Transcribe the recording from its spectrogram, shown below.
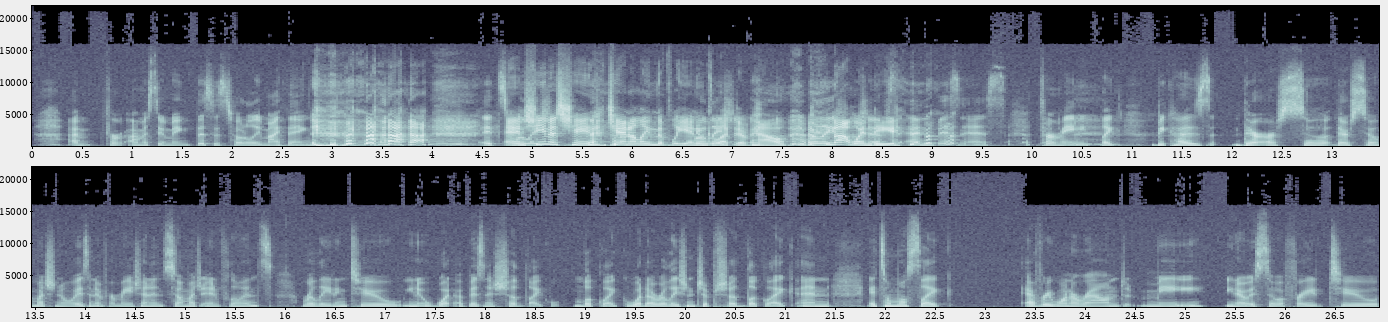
I'm for. I'm assuming this is totally my thing. it's and relation- Sheena's chan- channeling the Pleiadian Collective now, not Wendy. and business for me like because there are so there's so much noise and information and so much influence relating to you know what a business should like look like what a relationship should look like and it's almost like everyone around me you know is so afraid to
